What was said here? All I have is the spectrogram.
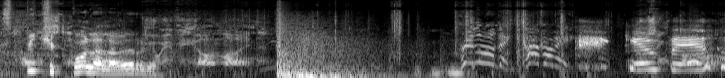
Pinche cola, la verga. ¡Qué pedo!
